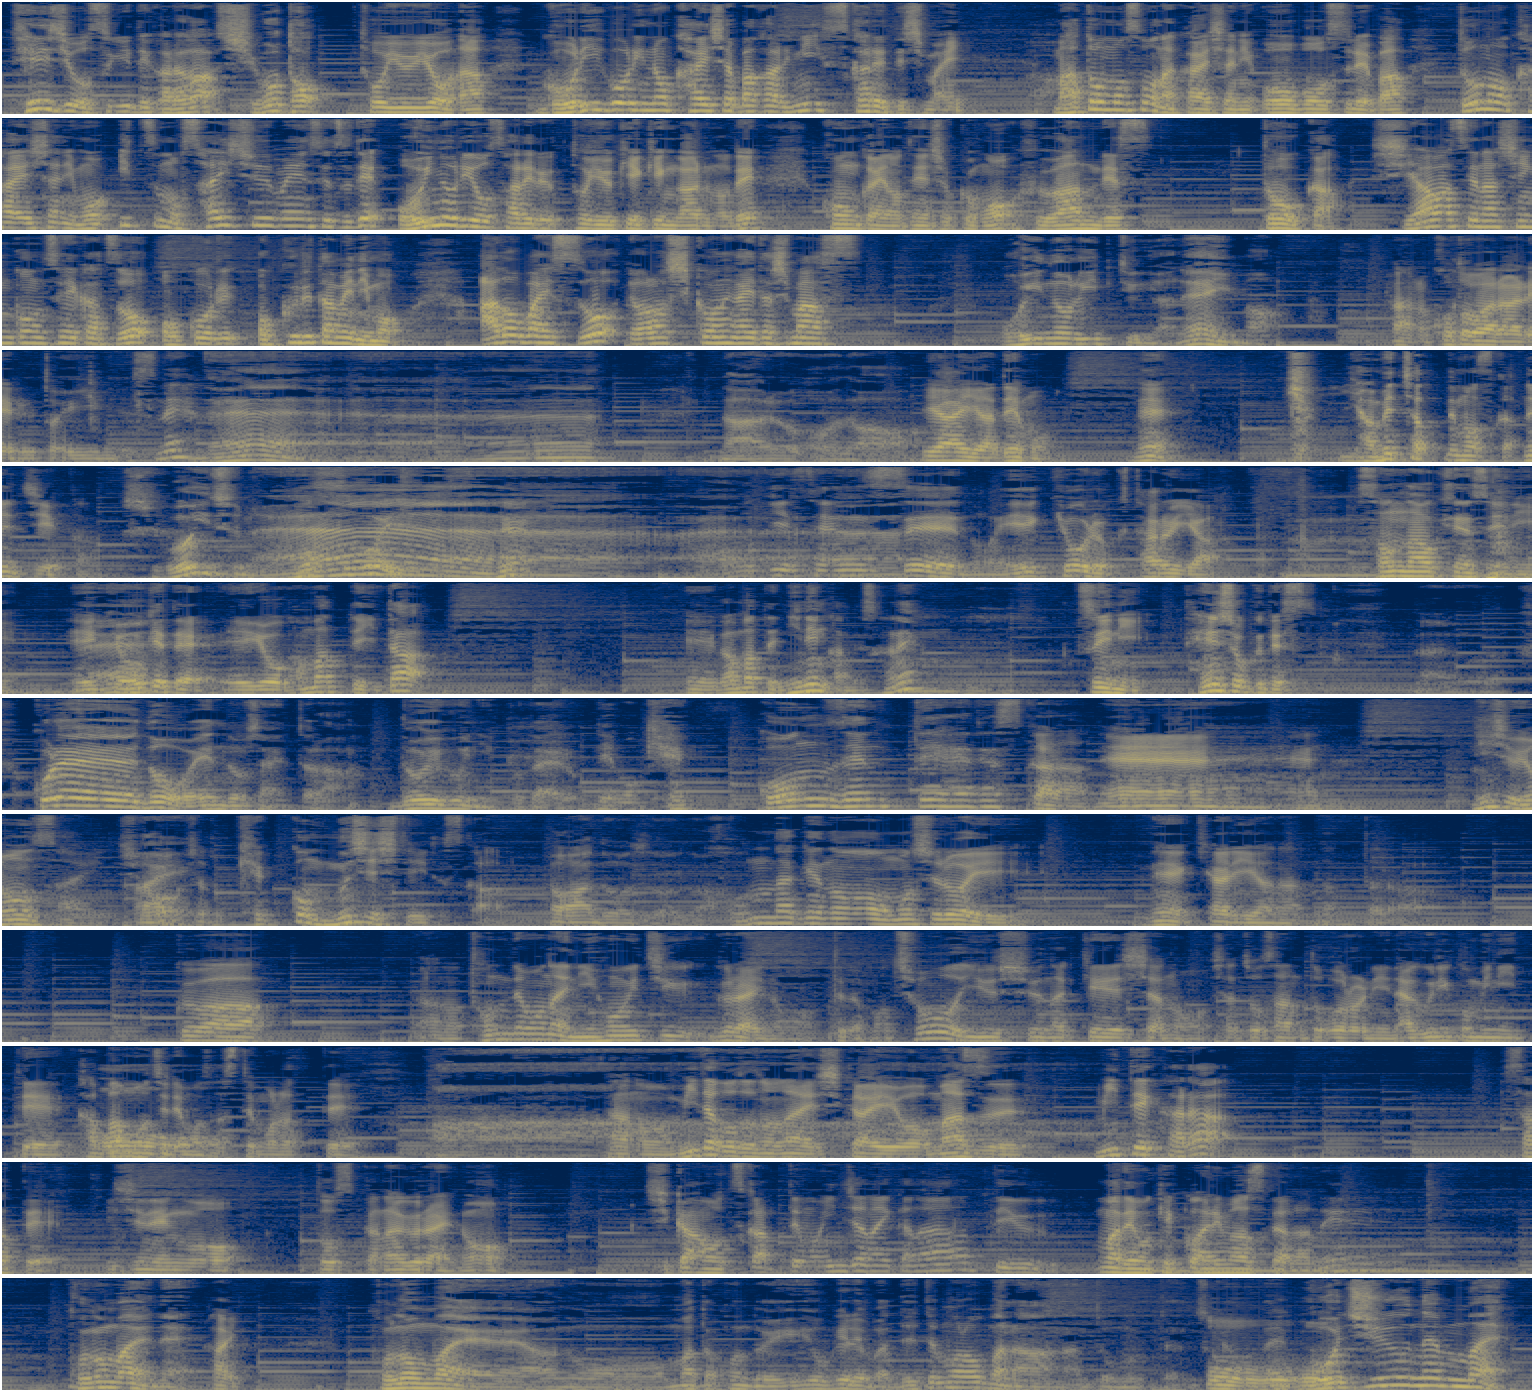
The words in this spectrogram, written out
定時を過ぎてからが仕事というようなゴリゴリの会社ばかりに好かれてしまい、まともそうな会社に応募すれば、どの会社にもいつも最終面接でお祈りをされるという経験があるので、今回の転職も不安です。どうか幸せな新婚生活を送る送るためにも、アドバイスをよろしくお願いいたします。お祈りっていうんやね、今。あの、断られるという意味ですね。ねえ。なるほどい。やいや、でも、ね、ややめちゃってますからね、自衛官。すごいですね。すごいですね青木先生の影響力たるや、うんそんな青木先生に影響を受けて営業を頑張っていた、えー頑張って2年間ですかね。うんついに転職です。なるほど。これ、どう？遠藤さんやったら、どういうふうに答える？でも結婚前提ですからね。24歳でしょ、はい。ちょっと結婚無視していいですか？ああ、どうぞどうぞ。こんだけの面白いね、キャリアなんだったら、僕は、あの、とんでもない日本一ぐらいの、てかもう超優秀な経営者の社長さんのところに殴り込みに行って、カバン持ちでもさせてもらって、ああの、見たことのない司会をまず見てから、さて、1年後どうすっかなぐらいの時間を使ってもいいんじゃないかなっていう。まあでも結構ありますからね。この前ね、はい。この前、あの、また今度よければ出てもらおうかななんて思ってるんですけどね、おうおうおう50年前、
